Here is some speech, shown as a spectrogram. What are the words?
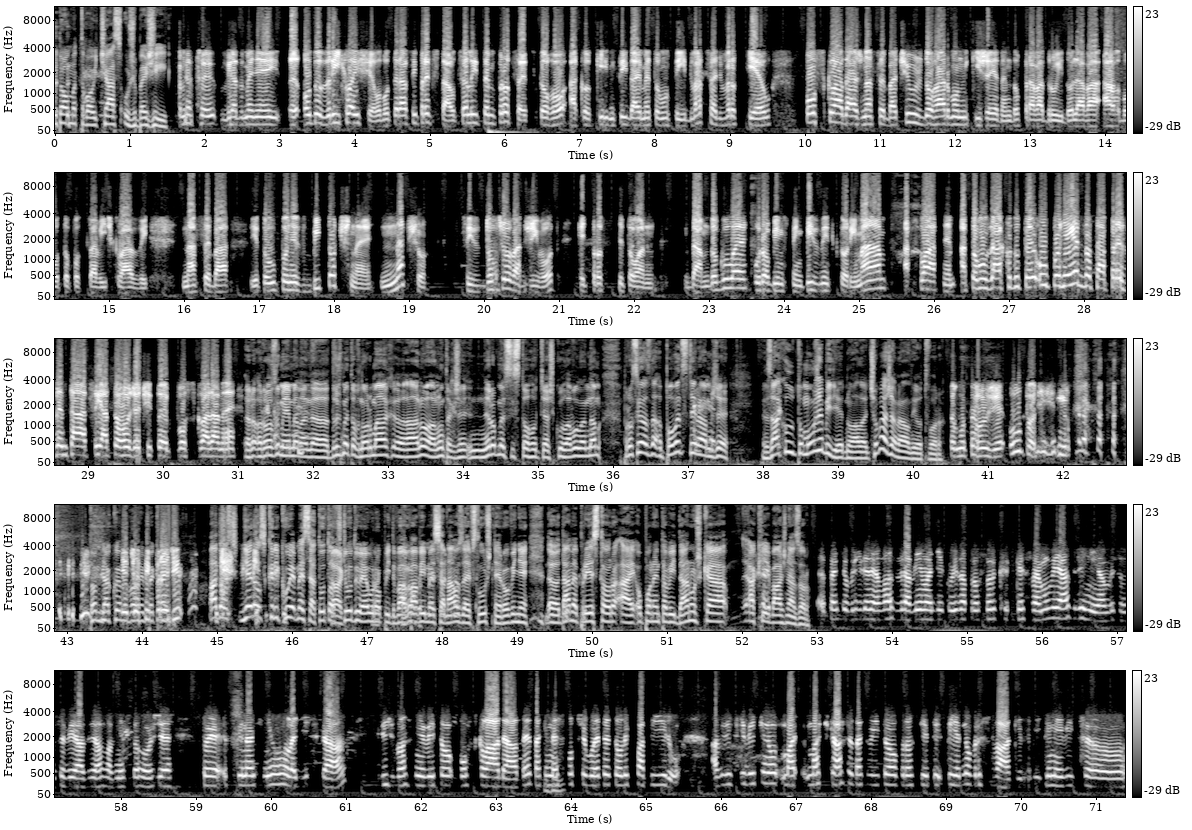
Tom, tvoj čas už beží. Mňa to je viac menej e, o dosť rýchlejšie, lebo teraz si predstav celý ten proces toho, ako kým ty, dajme tomu, tých 20 vrstiev poskladáš na seba, či už do harmoniky, že jeden doprava, druhý doľava, alebo to postavíš kvázi na seba. Je to úplne zbytočné. Na čo si zdlžovať život, keď proste to len dám do gule, urobím s tým biznis, ktorý mám a splátnem. A tomu záchodu to je úplne jedno tá prezentácia toho, že či to je poskladané. R- rozumieme, len uh, držme to v normách, uh, áno, áno, takže nerobme si z toho ťažkú hlavu, len nám, prosím vás, povedzte nám, že záchodu to môže byť jedno, ale čo máš análny otvor? Tomu to už je úplne jedno. Tom ďakujeme veľmi pekne. preži- A dosť, nerozkrikujeme sa tuto v Tak. štúdiu Európy 2, Áno. bavíme sa naozaj v slušnej rovine. E, Dáme priestor aj oponentovi Danuška. Aký je váš názor? Tak dobrý den, já vás zdravím a děkuji za prostor k, ke svému vyjádření. Aby som se vyjádřila hlavně z toho, že to je z finančního hlediska. Když vlastně vy to poskládáte, tak nespotřebujete tolik papíru. A vždycky většinou ma- mačká se takový to prostě ty, ty jednovrstváky, ty, ty nejvíc uh,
